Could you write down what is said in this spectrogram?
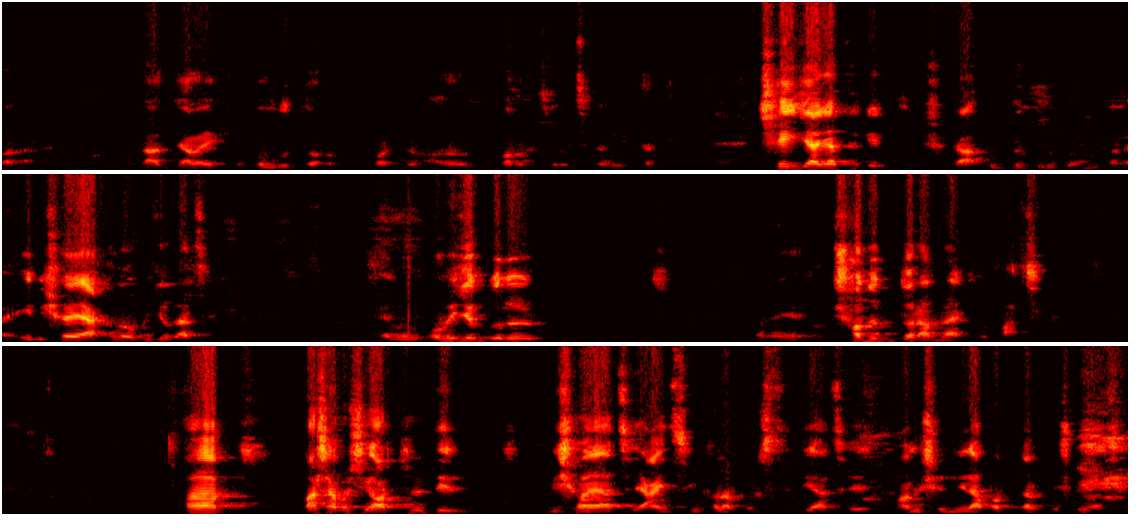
করা। তার যারা এখানে পঙ্গুত্ব বরণ করেছিলেন ইত্যাদি। সেই জায়গা থেকে উদ্যোগগুলো গ্রহণ করা। এই বিষয়ে এখনও অভিযোগ আছে এবং অভিযোগগুলোর মানে সদুত্তর আমরা এখনও পাচ্ছি না। পাশাপাশি অর্থনীতির বিষয় আছে আইন শৃঙ্খলা পরিস্থিতি আছে, মানুষের নিরাপত্তার প্রশ্ন আছে।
